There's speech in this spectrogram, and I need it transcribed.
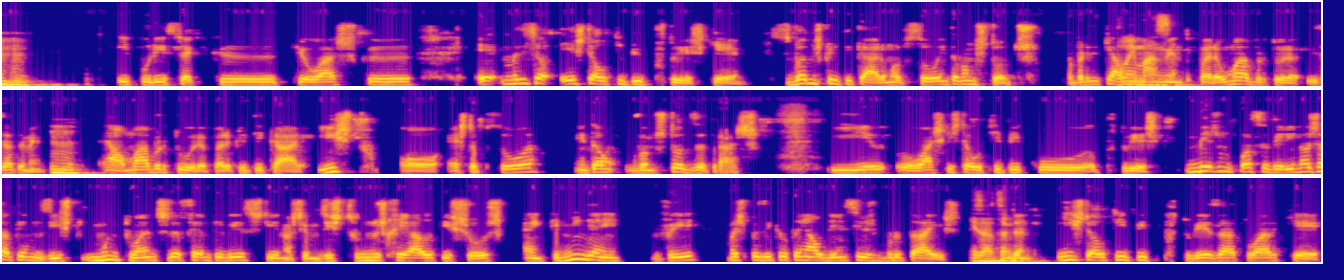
Uhum. E por isso é que, que eu acho que. É, mas isso, este é o típico português, que é: se vamos criticar uma pessoa, então vamos todos. A partir de que há um momento para uma abertura, exatamente, uhum. há uma abertura para criticar isto ou esta pessoa, então vamos todos atrás. E eu, eu, acho que isto é o típico português. Mesmo que possa haver, e nós já temos isto muito antes da CMTV existir, nós temos isto nos reality shows em que ninguém vê, mas depois aquilo tem audiências brutais. Exatamente. Portanto, isto é o típico português a atuar que é,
